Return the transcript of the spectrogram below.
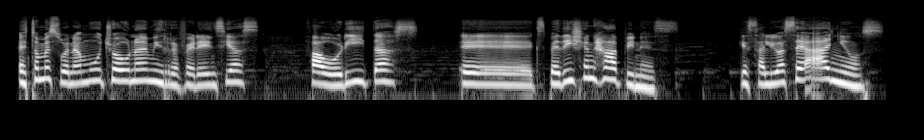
Esto me suena mucho a una de mis referencias favoritas, eh, Expedition Happiness, que salió hace años,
